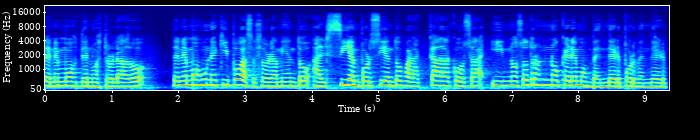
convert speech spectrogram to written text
tenemos de nuestro lado. Tenemos un equipo de asesoramiento al 100% para cada cosa y nosotros no queremos vender por vender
